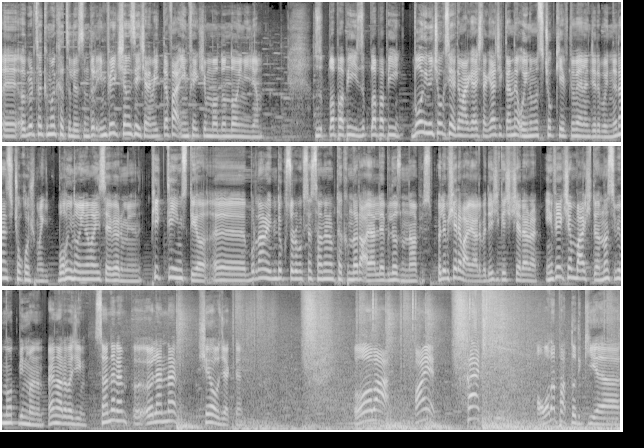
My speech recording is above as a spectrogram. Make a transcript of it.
Ee, öbür takıma katılıyorsundur. Infection'ı seçelim. İlk defa Infection modunda oynayacağım. Zıpla papi, zıpla papi. Bu oyunu çok sevdim arkadaşlar. Gerçekten de oynaması çok keyifli ve eğlenceli bir oyun. Nedense çok hoşuma gitti. Bu oyunu oynamayı seviyorum yani. Pick Teams diyor. Ee, buradan 29 Robux'a sanırım takımları ayarlayabiliyoruz mu? Ne yapıyoruz? Öyle bir şey de var galiba. Değişik değişik şeyler var. Infection başlıyor. Nasıl bir mod bilmiyorum. Ben arabacıyım. Sanırım ölenler şey olacaktı. Oba! Hayır! Kaç! Havada patladık ya.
